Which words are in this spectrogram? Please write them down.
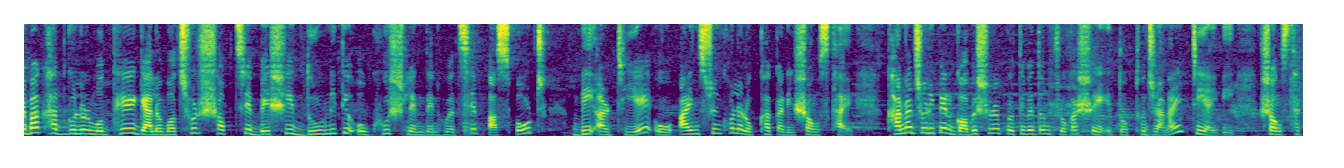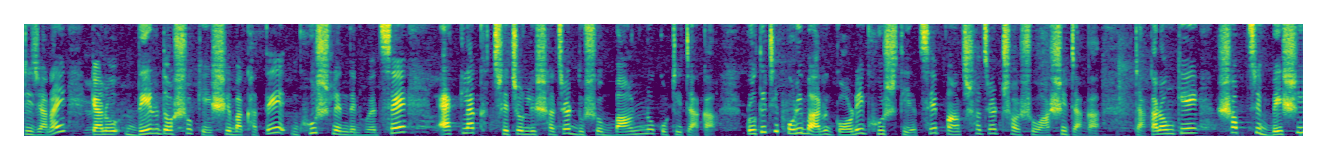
সেবা খাতগুলোর মধ্যে গেল বছর সবচেয়ে বেশি দুর্নীতি ও ঘুষ লেনদেন হয়েছে পাসপোর্ট, বিআরটিএ ও আইন শৃঙ্খলা রক্ষাকারী সংস্থায়। খানা জরিপের গবেষণা প্রতিবেদন প্রকাশে এ তথ্য জানায় টিআইবি। সংস্থাটি জানায়, গেল দেড় দশকে সেবা খাতে ঘুষ লেনদেন হয়েছে এক লাখ ছেচল্লিশ হাজার দুশো বান্ন কোটি টাকা। প্রতিটি পরিবার গড়ে ঘুষ দিয়েছে পাঁচ হাজার ছশো আশি টাকা। টাকার অঙ্কে সবচেয়ে বেশি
